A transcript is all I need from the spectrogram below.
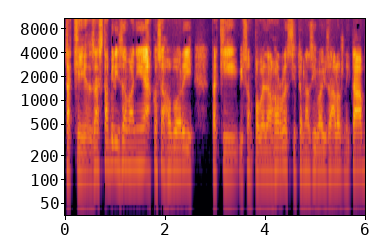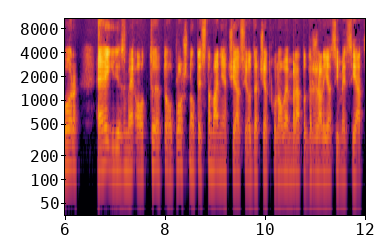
také zastabilizovanie, ako sa hovorí, taký, by som povedal, horlesti to nazývajú záložný tábor, hej, kde sme od toho plošného testovania, či asi od začiatku novembra to držali asi mesiac,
